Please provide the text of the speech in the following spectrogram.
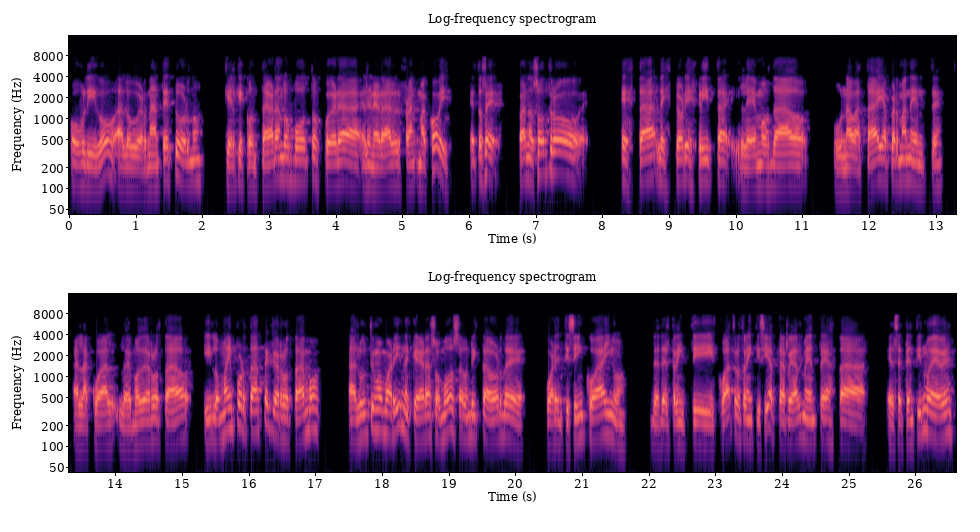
obligó a los gobernantes de turno que el que contaran los votos fuera el general Frank McCoy. Entonces, para nosotros está la historia escrita y le hemos dado una batalla permanente a la cual lo hemos derrotado. Y lo más importante, que derrotamos al último marine, que era Somoza, un dictador de 45 años, desde el 34, 37 realmente hasta el 79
